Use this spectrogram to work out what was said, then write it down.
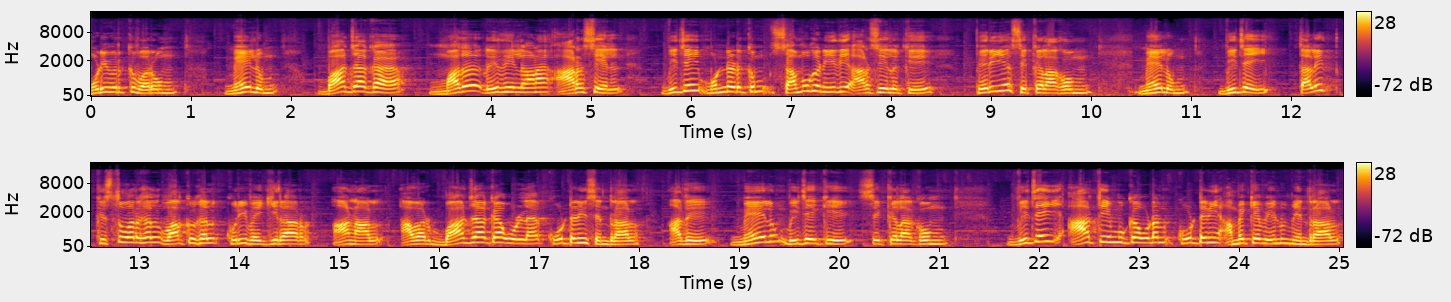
முடிவிற்கு வரும். மேலும் பாஜக மத ரீதியிலான அரசியல் விஜய் முன்னெடுக்கும் சமூக நீதி அரசியலுக்கு பெரிய சிக்கலாகும். மேலும் விஜய் தலித் கிறிஸ்துவர்கள் வாக்குகள் குறிவைக்கிறார். ஆனால் அவர் பாஜக உள்ள கூட்டணி சென்றால் அது மேலும் விஜய்க்கு சிக்கலாகும். விஜய் அதிமுகவுடன் கூட்டணி அமைக்க வேண்டும் என்றால்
